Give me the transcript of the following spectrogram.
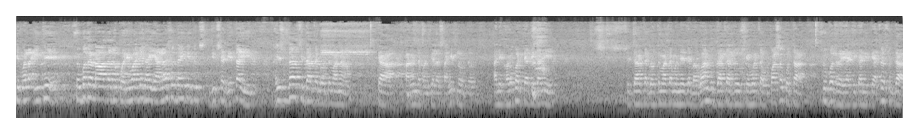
की मला इथे सुभद्र नावाचा जो परिवाजक आहे याला सुद्धा इथे दीक्षा देता येईल. हे सुद्धा सिद्धार्थ गौतमानं त्या आनंद पंथाला सांगितलं होतं. आणि खरोखर त्या ठिकाणी सिद्धार्थ गौतमाचा म्हणण्याचा भगवान बुद्धाचा जो शेवटचा उपासक होता सुभद्र या ठिकाणी त्याचं सुद्धा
